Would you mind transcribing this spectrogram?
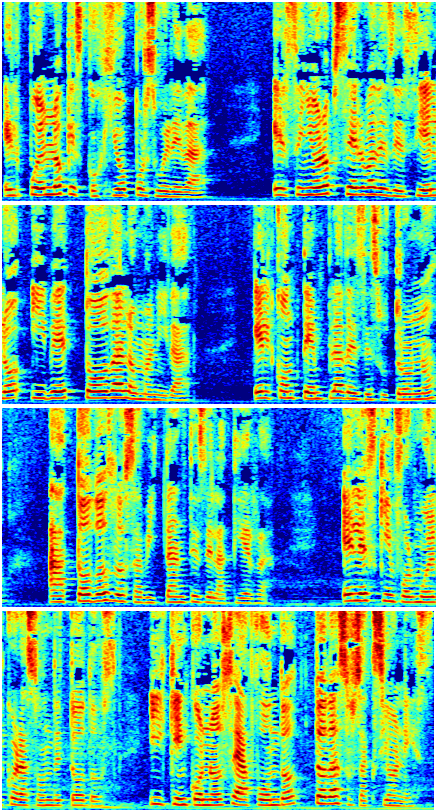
el pueblo que escogió por su heredad. El Señor observa desde el cielo y ve toda la humanidad. Él contempla desde su trono a todos los habitantes de la tierra. Él es quien formó el corazón de todos y quien conoce a fondo todas sus acciones.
